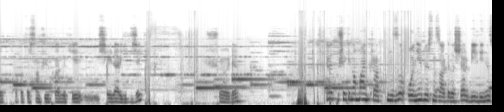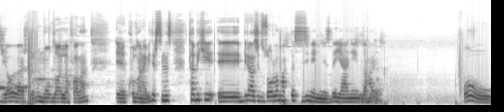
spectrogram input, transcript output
yok. Kapatırsam şu yukarıdaki şeyler gidecek. Şöyle. Evet bu şekilde Minecraft'ınızı oynayabilirsiniz arkadaşlar. Bildiğiniz Java versiyonu modlarla falan e, kullanabilirsiniz. Tabii ki e, birazcık zorlamak da sizin elinizde. Yani daha... Oo.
